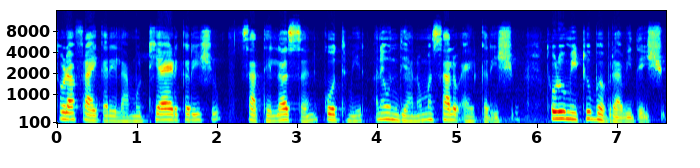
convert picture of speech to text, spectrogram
થોડા ફ્રાય કરેલા મુઠિયા એડ કરીશું, સાથે લસણ, કોથમીર અને ઊંધિયાનો મસાલો એડ કરીશું. થોડું મીઠું ભભરાવી દઈશું.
